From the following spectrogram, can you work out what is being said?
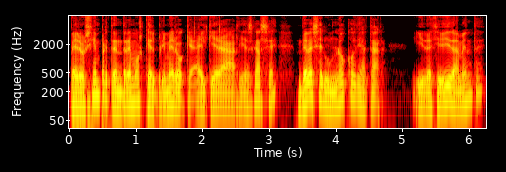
Pero siempre tendremos que el primero que a él quiera arriesgarse debe ser un loco de atar, y decididamente,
